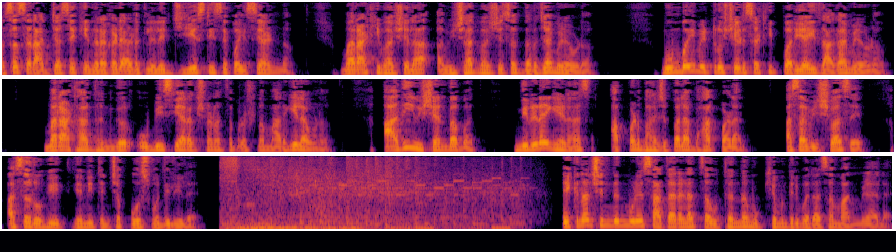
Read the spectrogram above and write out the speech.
तसंच राज्याचे केंद्राकडे अडकलेले जीएसटीचे पैसे आणणं मराठी भाषेला अभिजात भाषेचा दर्जा मिळवणं मुंबई मेट्रो शेडसाठी पर्यायी जागा मिळवणं मराठा धनगर ओबीसी आरक्षणाचा प्रश्न मार्गी लावणं आदी विषयांबाबत निर्णय घेण्यास आपण भाजपाला भाग पाडाल असा विश्वास आहे असं रोहित यांनी त्यांच्या पोस्टमध्ये लिहिलंय. एकनाथ शिंदेमुळे साताऱ्याला चौथ्यांदा मुख्यमंत्री पदाचा मान मिळालाय.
